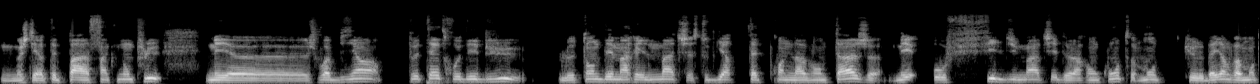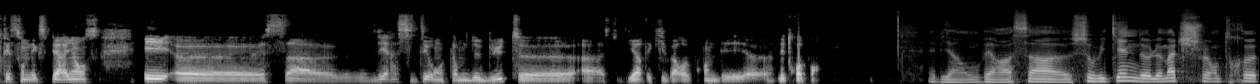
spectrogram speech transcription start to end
moi je dirais peut-être pas 5 non plus mais euh, je vois bien peut-être au début le temps de démarrer le match Stuttgart peut-être prendre l'avantage mais au fil du match et de la rencontre montre que le Bayern va montrer son expérience et euh, sa véracité en termes de but euh, à Stuttgart et qui va reprendre les, euh, les trois points. Eh bien, on verra ça euh, ce week-end, le match entre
